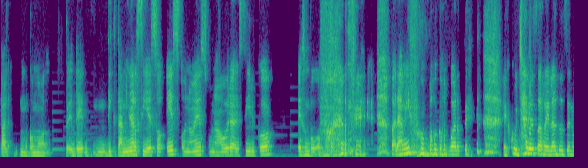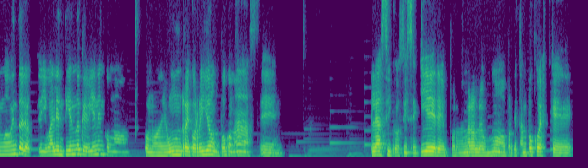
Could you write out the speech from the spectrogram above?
para, como dictaminar si eso es o no es una obra de circo es un poco fuerte. Para mí fue un poco fuerte escuchar esos relatos en un momento, pero igual entiendo que vienen como, como de un recorrido un poco más eh, clásico, si se quiere, por llamarlo de un modo, porque tampoco es que,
